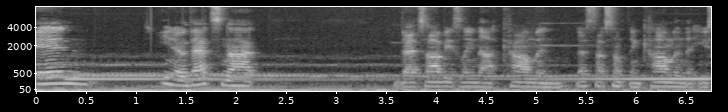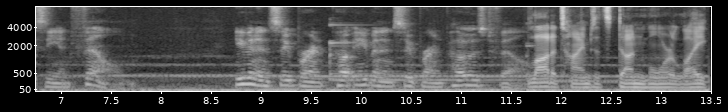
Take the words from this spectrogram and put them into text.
And you know that's not that's obviously not common. That's not something common that you see in film. Even in superimpo- even in superimposed film. A lot of times it's done more like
